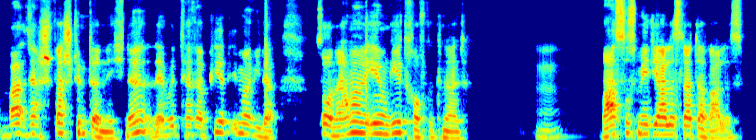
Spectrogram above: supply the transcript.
Was, was stimmt da nicht? Ne? Der wird therapiert immer wieder. So, dann haben wir EMG draufgeknallt. Mhm. Vastus medialis lateralis.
